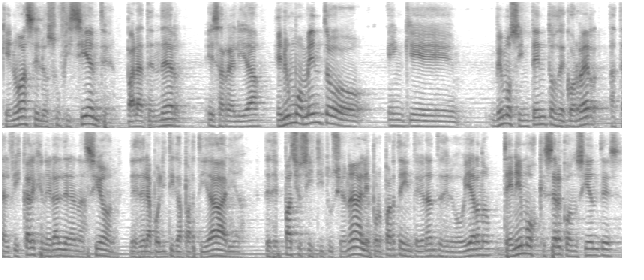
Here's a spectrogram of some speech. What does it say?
que no hace lo suficiente para atender esa realidad, en un momento en que Vemos intentos de correr hasta el fiscal general de la Nación, desde la política partidaria, desde espacios institucionales, por parte de integrantes del gobierno. Tenemos que ser conscientes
